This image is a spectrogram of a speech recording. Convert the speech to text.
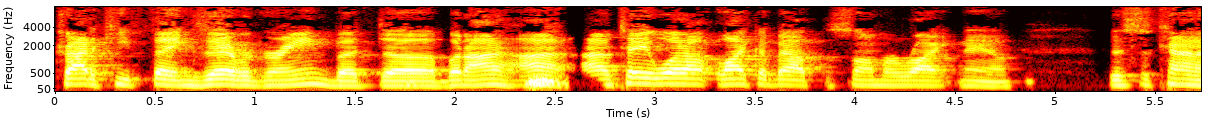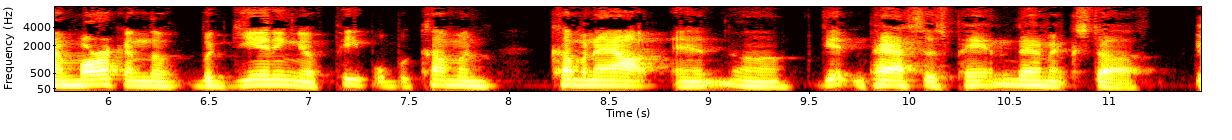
Try to keep things evergreen, but uh, but I, I I'll tell you what I like about the summer right now. This is kind of marking the beginning of people becoming coming out and uh, getting past this pandemic stuff.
